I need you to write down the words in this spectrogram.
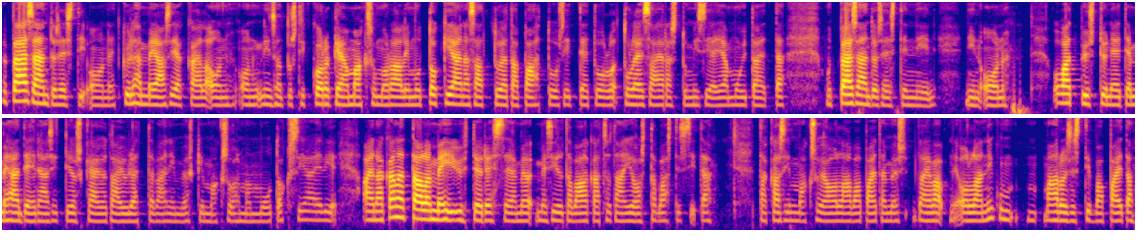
No pääsääntöisesti on. Että kyllähän meidän asiakkailla on, on niin sanotusti korkea maksumoraali, mutta toki aina sattuu ja tapahtuu sitten, että tulee sairastumisia ja muita. Että, mutta pääsääntöisesti niin, niin on. Ovat pystyneet ja mehän tehdään sitten, jos käy jotain yllättävää, niin myöskin maksuohjelman muutoksia. Eli aina kannattaa olla meihin yhteydessä ja me, me siltä tavalla katsotaan joustavasti sitä takaisinmaksuja, ollaan vapaita myös, tai va, ollaan niin kuin mahdollisesti vapaita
